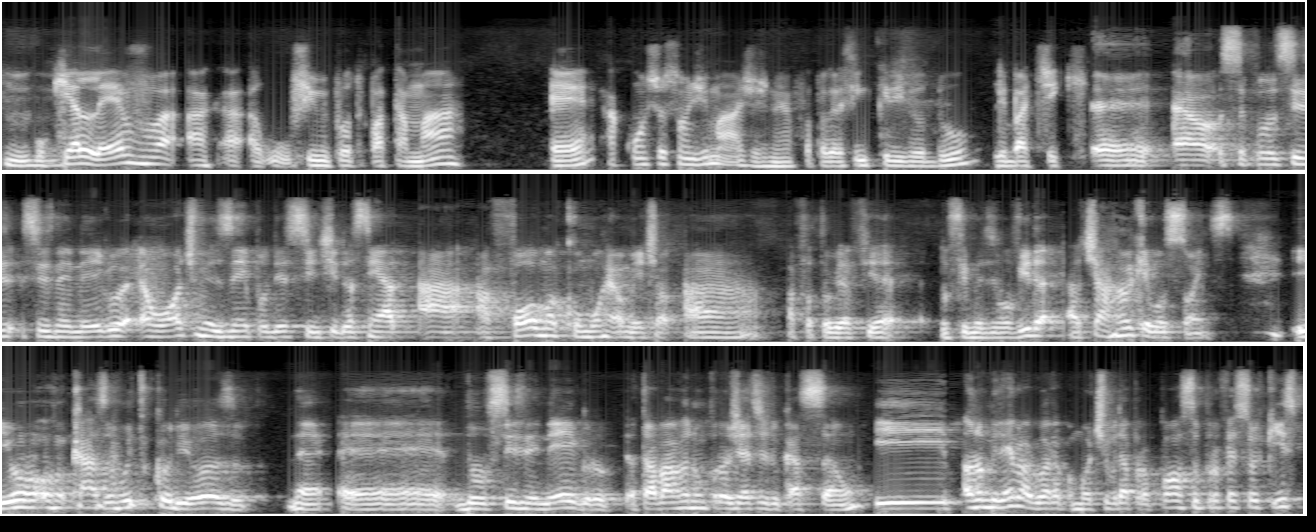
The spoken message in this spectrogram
Uhum. O que eleva a, a, o filme para outro patamar é a construção de imagens, né? A fotografia incrível do Libatic. É, é, você falou Cisne Negro, é um ótimo exemplo desse sentido, assim, a, a, a forma como realmente a, a, fotografia do filme desenvolvida, ela te arranca emoções. E um, um caso muito curioso né, é, do Cisne Negro, eu trabalhava num projeto de educação e eu não me lembro agora o motivo da proposta, o professor quis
